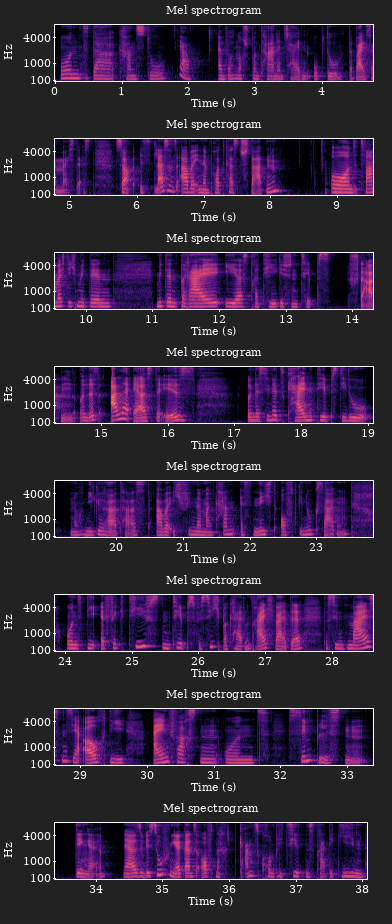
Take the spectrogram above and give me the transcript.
und da kannst du ja einfach noch spontan entscheiden, ob du dabei sein möchtest. So, jetzt lass uns aber in den Podcast starten. Und zwar möchte ich mit den, mit den drei eher strategischen Tipps starten. Und das allererste ist, und das sind jetzt keine Tipps, die du noch nie gehört hast, aber ich finde, man kann es nicht oft genug sagen. Und die effektivsten Tipps für Sichtbarkeit und Reichweite, das sind meistens ja auch die einfachsten und simpelsten Dinge. Ja, also wir suchen ja ganz oft nach ganz komplizierten Strategien,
